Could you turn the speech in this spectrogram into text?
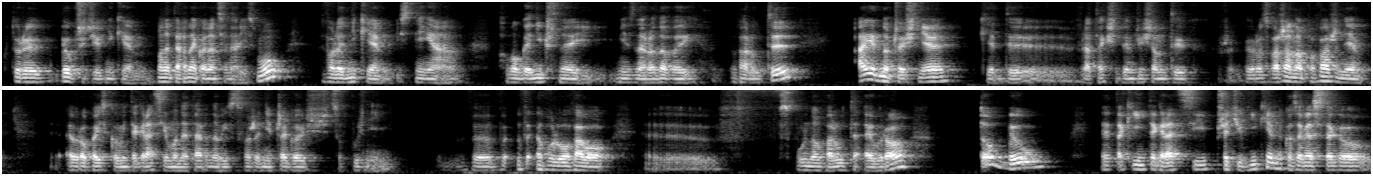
który był przeciwnikiem monetarnego nacjonalizmu, zwolennikiem istnienia homogenicznej międzynarodowej waluty, a jednocześnie, kiedy w latach 70. rozważano poważnie europejską integrację monetarną i stworzenie czegoś, co później wyewoluowało e, wspólną walutę euro, to był takiej integracji przeciwnikiem, tylko zamiast tego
